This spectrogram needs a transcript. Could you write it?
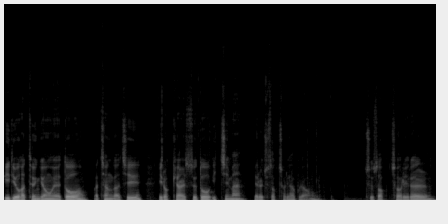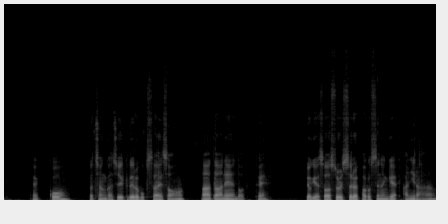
비디오 같은 경우에도 마찬가지 이렇게 할 수도 있지만 얘를 주석 처리하고요. 주석 처리를 했고 마찬가지 그대로 복사해서 하단에 넣되 여기에서 소스를 바로 쓰는 게 아니라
